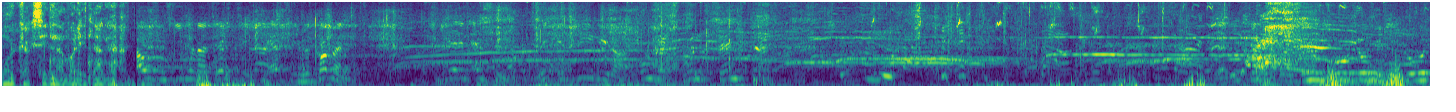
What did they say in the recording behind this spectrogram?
Ой, как сильно болит нога. 1760, herzlich willkommen. Hier in Essen, mit den Skiwienern, finde ich gut.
